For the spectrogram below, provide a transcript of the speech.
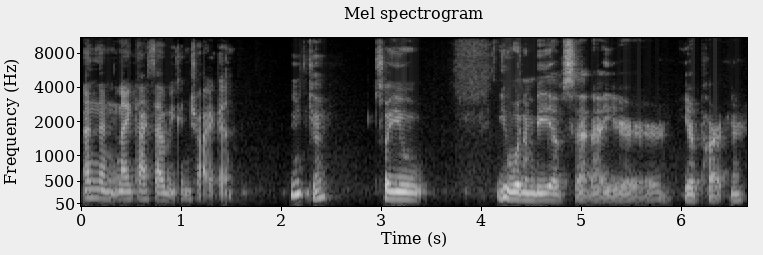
And then, like I said, we can try again. Okay. So you you wouldn't be upset at your your partner.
